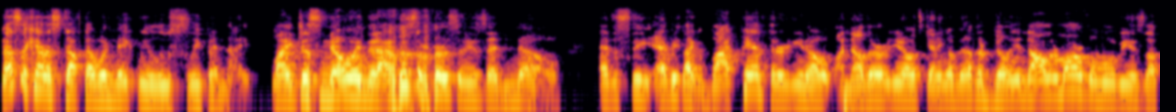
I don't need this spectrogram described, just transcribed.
that's the kind of stuff that would make me lose sleep at night. Like just knowing that I was the person who said no and to see every like Black Panther, you know, another, you know, it's getting another billion dollar Marvel movie and stuff.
